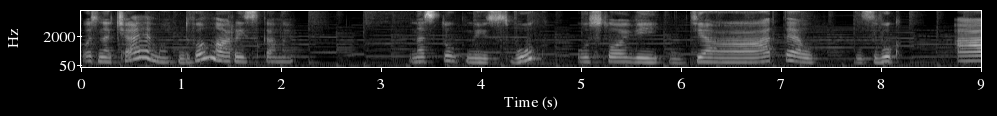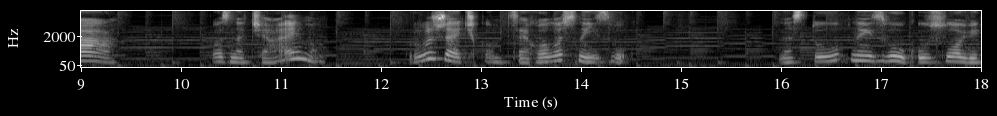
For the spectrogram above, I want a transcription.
Позначаємо двома рисками. Наступний звук у слові дятел звук А. Позначаємо кружечком. Це голосний звук. Наступний звук у слові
